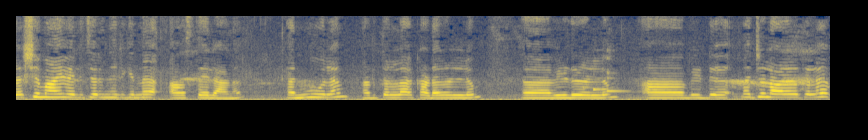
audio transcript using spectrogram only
അലക്ഷ്യമായി വലിച്ചെറിഞ്ഞിരിക്കുന്ന അവസ്ഥയിലാണ്. തന്മൂലം അടുത്തുള്ള കടകളിലും വീടുകളിലും വീട് മറ്റുള്ള ആളുകൾക്കെല്ലാം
